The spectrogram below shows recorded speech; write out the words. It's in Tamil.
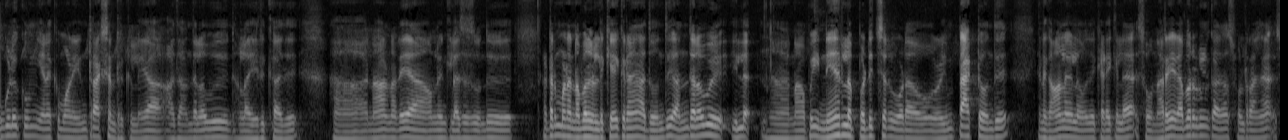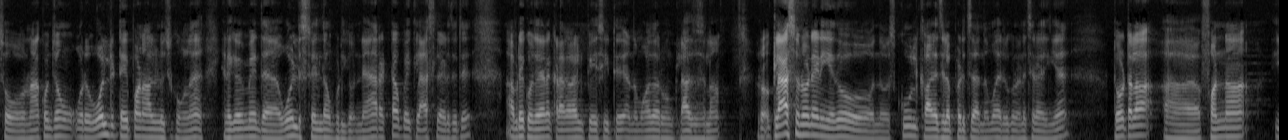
உங்களுக்கும் எனக்குமான இன்ட்ராக்ஷன் இருக்கு இல்லையா? அது அந்தளவு நல்லா இருக்காது. நான் நிறைய ஆன்லைன் கிளாஸஸ் வந்து அட்டன் பண்ண நபர்கள்ட்ட கேட்குறேன் அது வந்து அந்தளவு இல்லை. நான் போய் நேரில் படித்ததோட ஒரு இம்பேக்டை வந்து எனக்கு ஆன்லைனில் வந்து கிடைக்கல. ஸோ நிறைய நபர்களுக்கு அதான் சொல்கிறாங்க ஸோ நான் கொஞ்சம் ஒரு ஓல்டு டைப்பான ஆள்னு வச்சுக்கோங்களேன். எனக்கு எப்பவுமே இந்த ஓல்டு ஸ்டைல் தான் பிடிக்கும். டேரெக்டாக போய் கிளாஸில் எடுத்துகிட்டு அப்படியே கொஞ்சம் நேரம் கடகலான்னு பேசிட்டு அந்த மாதிரி இருக்கும் கிளாஸஸ்லாம் கிளாஸ்னோடனே நீங்கள் ஏதோ அந்த ஸ்கூல் காலேஜில் படித்த அந்த மாதிரி இருக்கும்னு நினச்சிடாதீங்க. டோட்டலாக ஃபன்னாக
